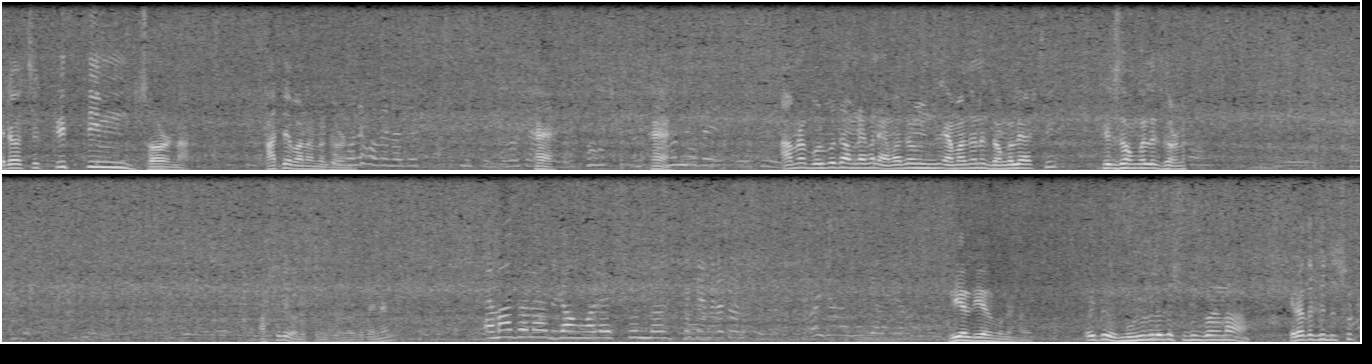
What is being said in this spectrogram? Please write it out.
এটা হচ্ছে কৃত্রিম ঝর্ণা। হাতে বানানো ঝর্ণা। মনে হবে না যে হ্যাঁ। হ্যাঁ। আমরা বলব যে আমরা এখন অ্যামাজন অ্যামাজনের জঙ্গলে আসছি। সেই জঙ্গলের ঝর্ণা। আসলে অনেক সুন্দর ঝর্ণা তাই না? অ্যামাজনের জঙ্গলের সুন্দর রিয়েল রিয়েল মনে হয়। ওই তো মুভিগুলো যে শুটিং করে না? এরা তো শুধু ছোট্ট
